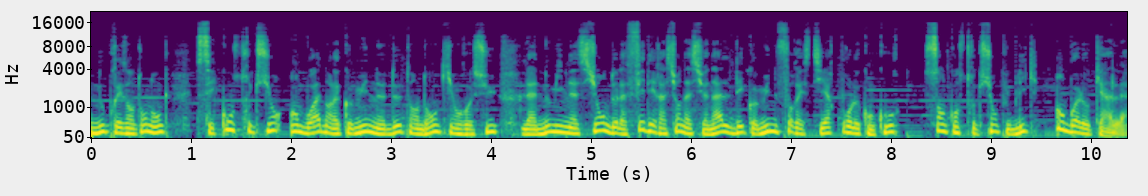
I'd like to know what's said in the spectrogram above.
nous présentons donc ces constructions en bois dans la commune de Tendon qui ont reçu la nomination de la Fédération nationale des communes forestières pour le concours sans construction publique en bois local.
